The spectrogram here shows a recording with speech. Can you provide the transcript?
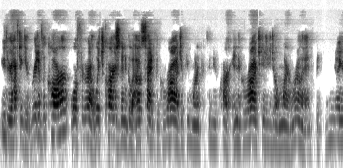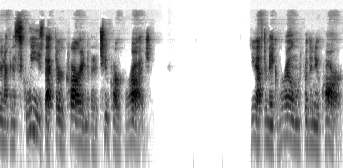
You either have to get rid of the car or figure out which car is going to go outside the garage if you want to put the new car in the garage because you don't want to ruin it. But you know you're not going to squeeze that third car into the two car garage. You have to make room for the new car.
